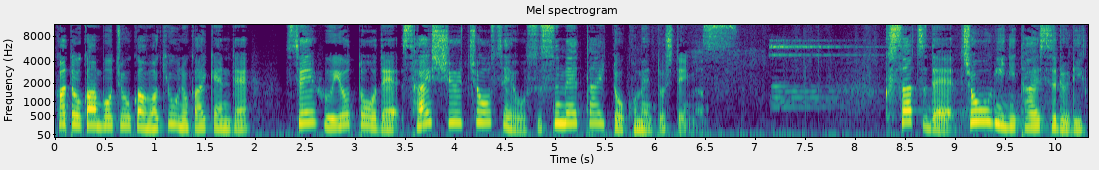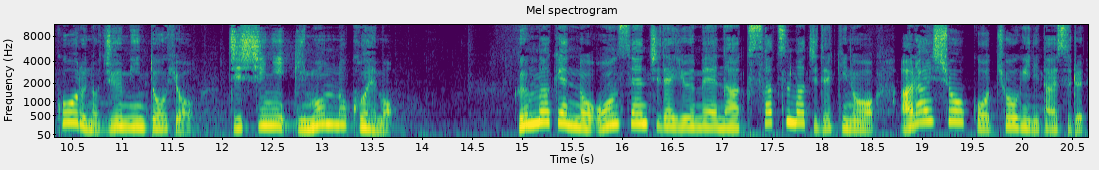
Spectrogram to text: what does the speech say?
加藤官房長官は今日の会見で、政府与党で最終調整を進めたいとコメントしています。草津で町議に対するリコールの住民投票、実施に疑問の声も。群馬県の温泉地で有名な草津町で昨日、荒井翔子町議に対する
